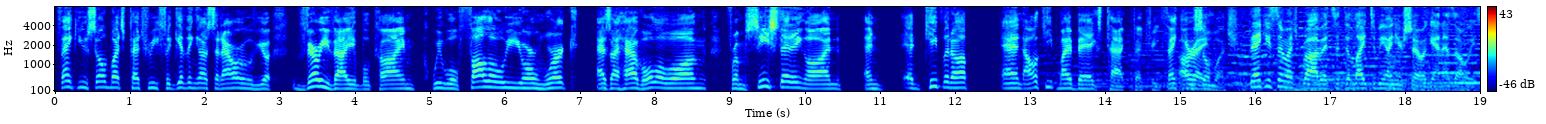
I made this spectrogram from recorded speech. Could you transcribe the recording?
Thank you so much, Patri, for giving us an hour of your very valuable time. We will follow your work as I have all along from seasteading on and and keep it up. And I'll keep my bags packed, Patri. Thank you All right. so much. Thank you so much, Bob. It's a delight to be on your show again, as always.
